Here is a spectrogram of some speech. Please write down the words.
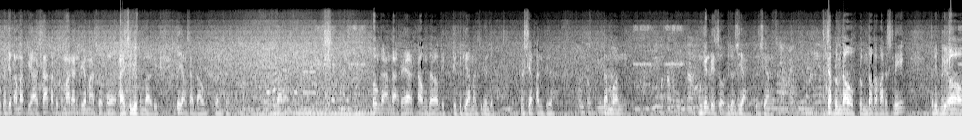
sudah di kamar biasa, tapi kemarin dia masuk ke ICU kembali. Itu yang saya tahu. Oh enggak enggak, saya tanggung jawab di, di kediaman sini untuk persiapan dia. Untuk namun mungkin besok besok siang besok siang. Saya belum tahu belum tahu kabar resmi, tapi beliau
